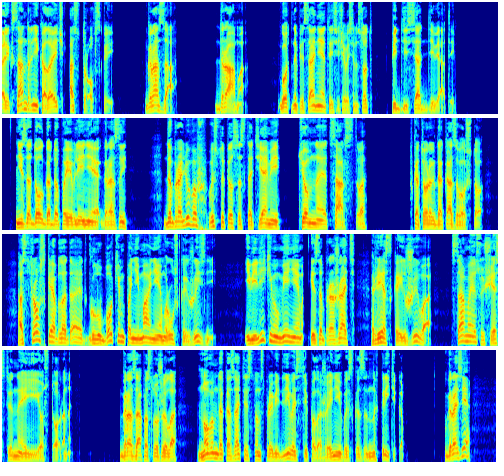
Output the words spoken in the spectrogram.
Александр Николаевич Островский. Гроза. Драма. Год написания 1859. Незадолго до появления «Грозы» Добролюбов выступил со статьями «Темное царство», в которых доказывал, что Островский обладает глубоким пониманием русской жизни и великим умением изображать резко и живо самые существенные ее стороны. Гроза послужила новым доказательством справедливости положений, высказанных критиком. В «Грозе»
